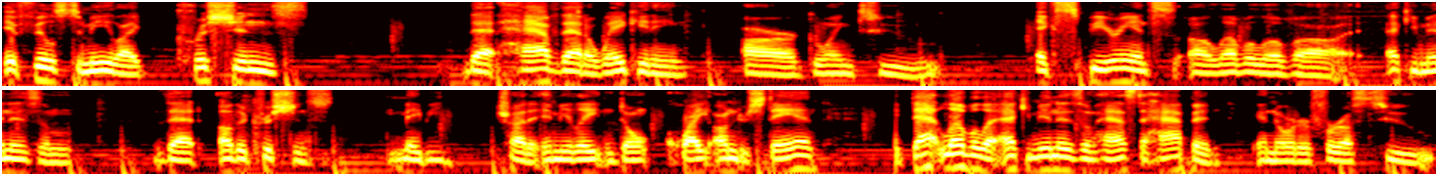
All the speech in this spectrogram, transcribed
it feels to me like Christians that have that awakening are going to experience a level of uh, ecumenism that other Christians maybe try to emulate and don't quite understand. That level of ecumenism has to happen in order for us to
